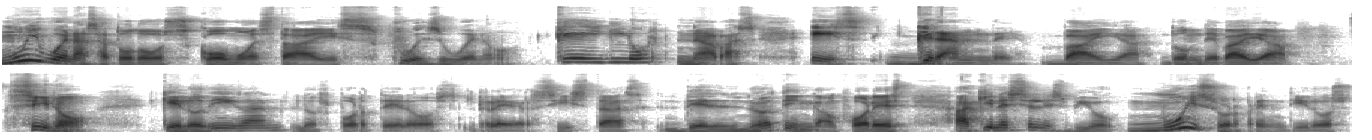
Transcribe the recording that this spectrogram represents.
Muy buenas a todos, ¿cómo estáis? Pues bueno, Keylor Navas es grande, vaya, donde vaya. Si no, que lo digan los porteros reversistas del Nottingham Forest, a quienes se les vio muy sorprendidos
